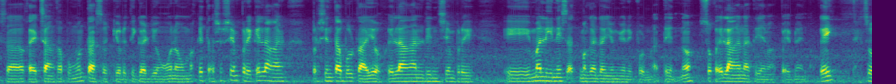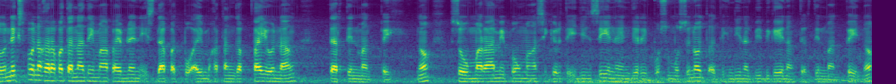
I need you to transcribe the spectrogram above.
Sa kahit saan ka pumunta, security guard yung unang makita. So siyempre kailangan presentable tayo. Kailangan din siyempre eh, malinis at maganda yung uniform natin, no? So kailangan natin yung mga 5'9", okay? So next po na karapatan natin mga 5'9 is dapat po ay makatanggap tayo ng 13 month pay no? So marami pong mga security agency na hindi rin po sumusunod at hindi nagbibigay ng 13 month pay no?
